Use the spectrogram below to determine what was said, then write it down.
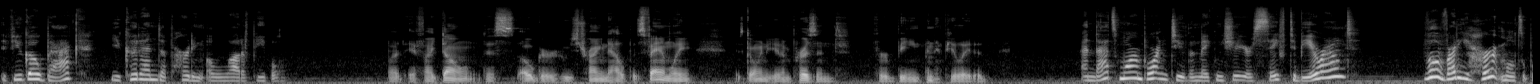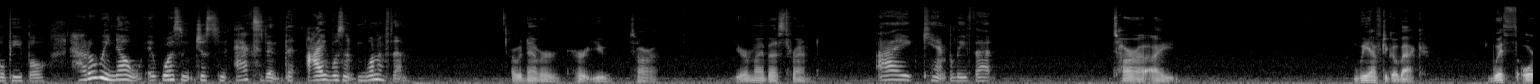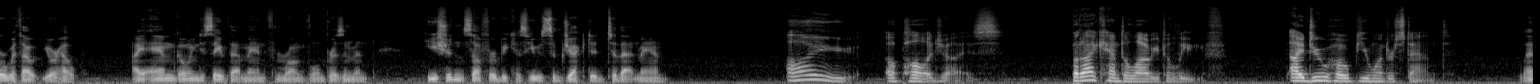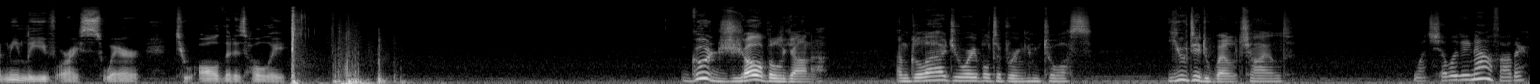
If you go back, you could end up hurting a lot of people. But if I don't, this ogre who's trying to help his family is going to get imprisoned for being manipulated. And that's more important to you than making sure you're safe to be around? You've already hurt multiple people. How do we know it wasn't just an accident that I wasn't one of them? I would never hurt you, Tara. You're my best friend. I can't believe that. Tara, I. We have to go back. With or without your help. I am going to save that man from wrongful imprisonment. He shouldn't suffer because he was subjected to that man. I apologize, but I can't allow you to leave. I do hope you understand. Let me leave, or I swear to all that is holy. Good job, Ilyana. I'm glad you were able to bring him to us. You did well, child. What shall we do now, Father?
